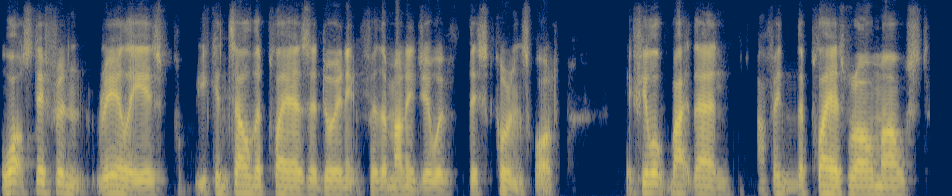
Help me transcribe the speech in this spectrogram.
what's different really is you can tell the players are doing it for the manager with this current squad. If you look back then, I think the players were almost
